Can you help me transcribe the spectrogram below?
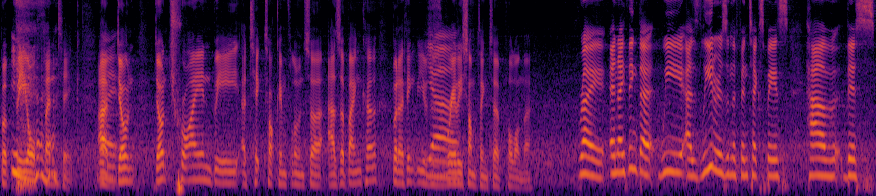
but be authentic. Uh, Right. don't don't try and be a TikTok influencer as a banker, but I think there's Yeah. really something to pull on there. Right. And I think that we, as leaders in the fintech space, have this,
